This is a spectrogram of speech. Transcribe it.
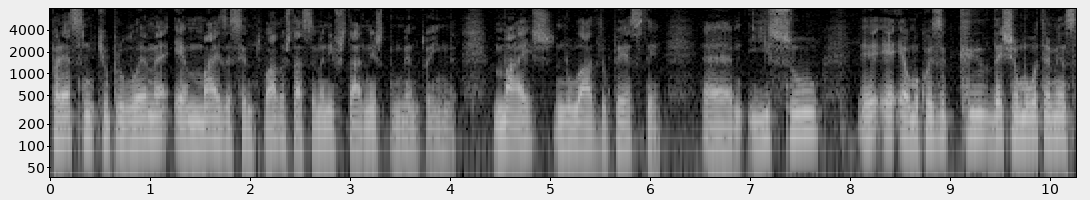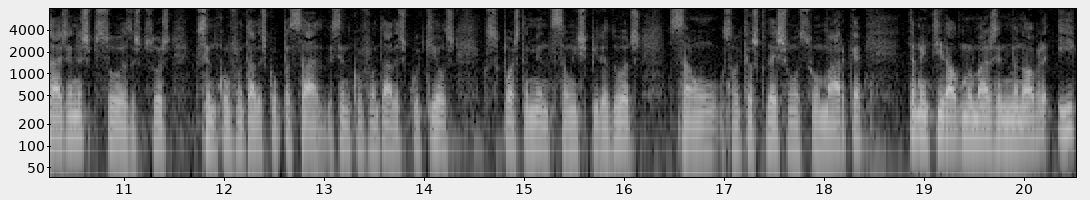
parece-me que o problema é mais acentuado, ou está-se a manifestar neste momento ainda, mais no lado do PSD. Uh, e isso é, é, é, uma coisa que deixa uma outra mensagem nas pessoas. As pessoas que, sendo confrontadas com o passado e sendo confrontadas com aqueles que supostamente são inspiradores, são, são aqueles que deixam a sua marca, também tira alguma margem de manobra e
